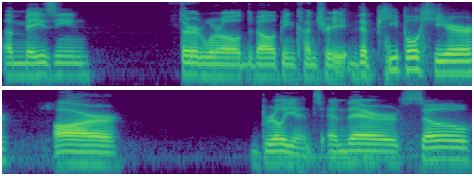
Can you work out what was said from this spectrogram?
amazing third world developing country. The people here are brilliant and they're so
